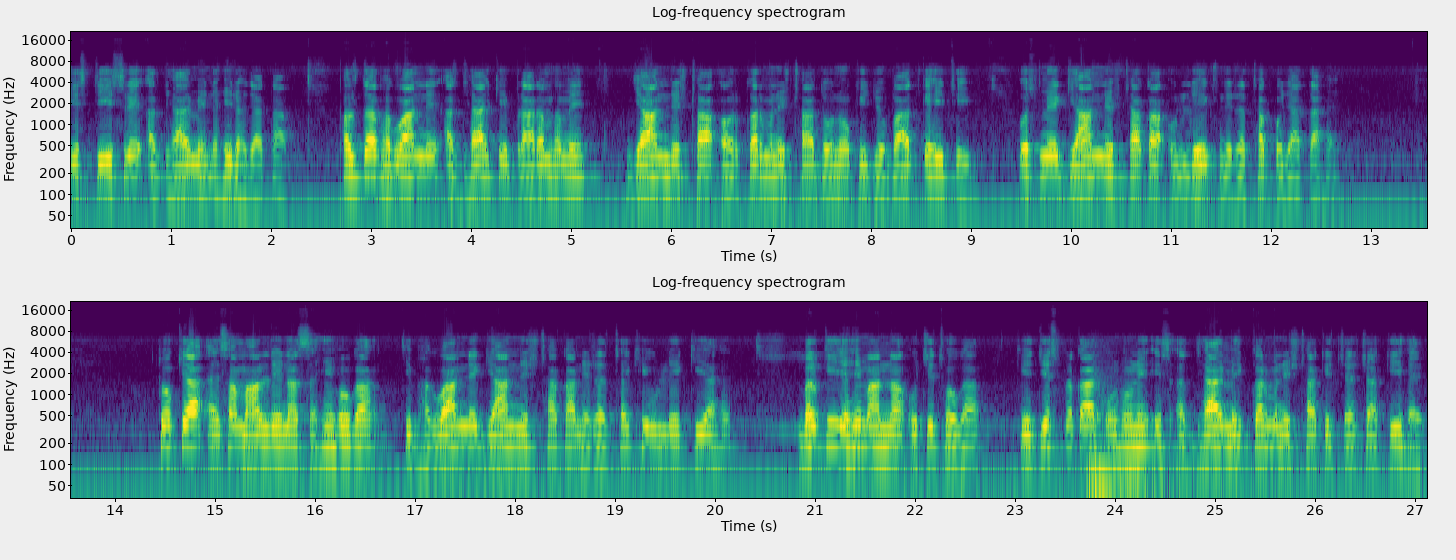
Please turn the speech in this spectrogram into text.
इस तीसरे अध्याय में नहीं रह जाता। फलतः भगवान ने अध्याय के प्रारंभ में ज्ञान निष्ठा और कर्मनिष्ठा दोनों की जो बात कही थी, उसमें ज्ञान निष्ठा का उल्लेख निरर्थक हो जाता है। तो क्या ऐसा मान लेना सही होगा कि भगवान ने ज्ञान निष्ठा का निरर्थक ही उल्लेख किया है? बल्कि यही मानना उचित होगा कि जिस प्रकार उन्होंने इस अध्याय में कर्म निष्ठा की चर्चा की है,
